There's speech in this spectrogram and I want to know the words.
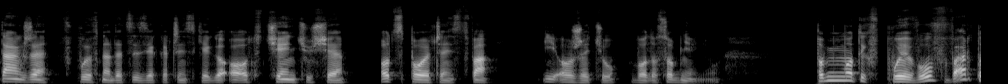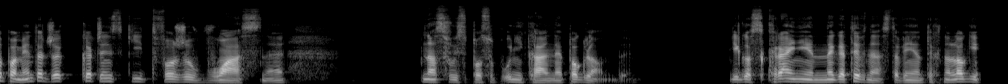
także wpływ na decyzję Kaczyńskiego o odcięciu się od społeczeństwa i o życiu w odosobnieniu. Pomimo tych wpływów, warto pamiętać, że Kaczyński tworzył własne, na swój sposób unikalne poglądy. Jego skrajnie negatywne nastawienie do technologii,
